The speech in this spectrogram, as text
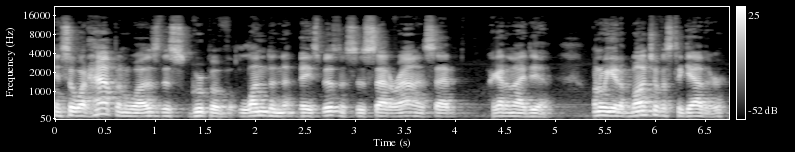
And so what happened was this group of London-based businesses sat around and said, "I got an idea. Why don't we get a bunch of us together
